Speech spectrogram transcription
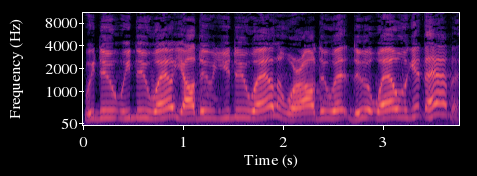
We do, we do well. Y'all do, you do well, and we're all do it, do it well when we get to heaven.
